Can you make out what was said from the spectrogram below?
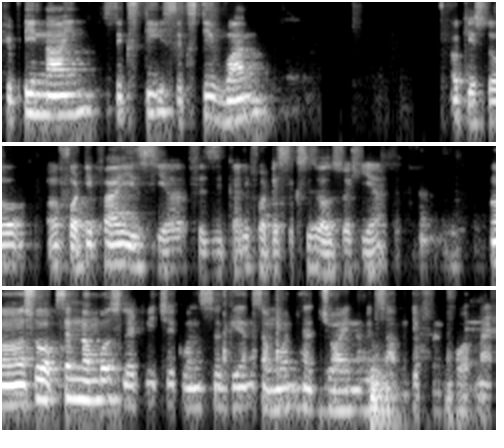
59, 60, 61, Okay, so uh, 45 is here physically, 46 is also here. Uh, so absent numbers, let me check once again. Someone has joined with some different format.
